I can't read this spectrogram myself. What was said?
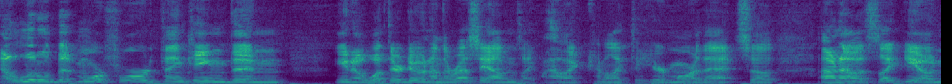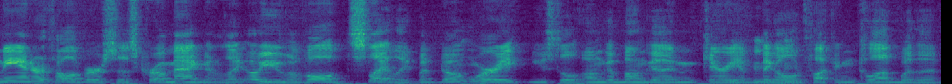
a little bit more forward thinking than you know what they're doing on the rest of the albums. Like wow i kind of like to hear more of that. So i don't know it's like you know neanderthal versus cro-magnon. Like oh you've evolved slightly but don't worry you still unga bunga and carry a big old fucking club with a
